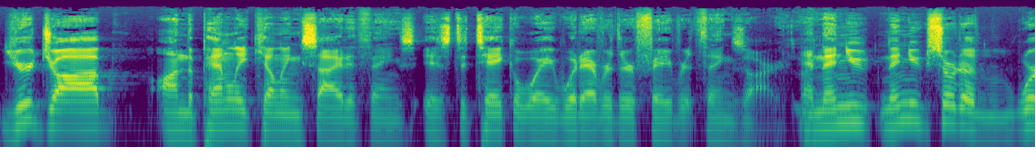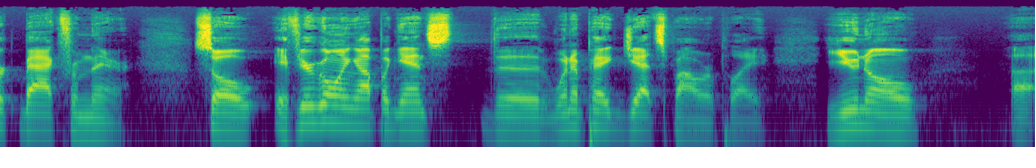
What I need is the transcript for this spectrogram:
your job on the penalty killing side of things is to take away whatever their favorite things are, and then you then you sort of work back from there. So if you're going up against the Winnipeg Jets power play, you know uh,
